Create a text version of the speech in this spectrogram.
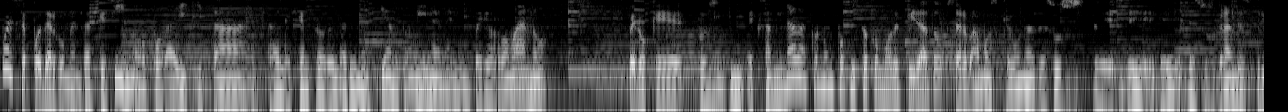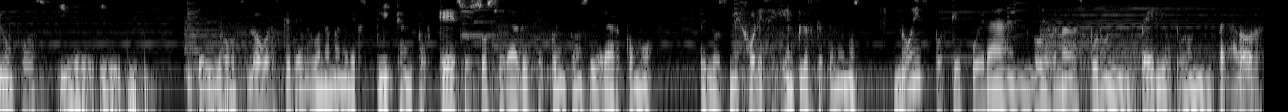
pues se puede argumentar que sí, ¿no? Por ahí quizá está el ejemplo de la dinastía Antonina en el Imperio Romano, pero que pues examinada con un poquito como de cuidado observamos que uno de sus, de, sus grandes triunfos y y de los logros que de alguna manera explican por qué sus sociedades se pueden considerar como de los mejores ejemplos que tenemos no es porque fueran gobernadas por un imperio, por un emperador,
